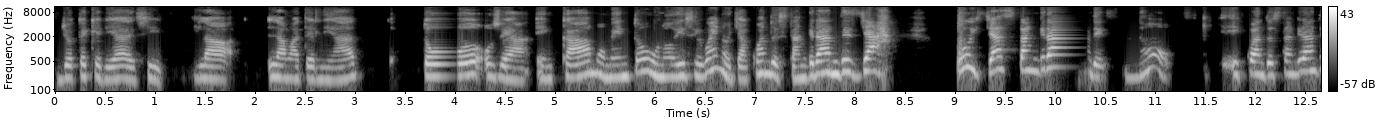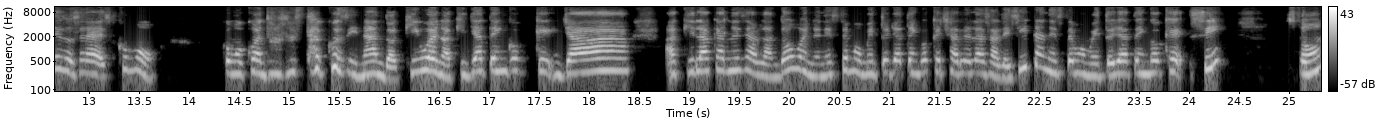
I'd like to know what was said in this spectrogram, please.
yo te quería decir. La, la maternidad todo, o sea, en cada momento uno dice, bueno, ya cuando están grandes, ya, uy, ya están grandes. No, y cuando están grandes, o sea, es como, como cuando uno está cocinando. Aquí, bueno, aquí ya tengo que, ya, aquí la carne se hablando, bueno, en este momento ya tengo que echarle la salecita, en este momento ya tengo que, sí, son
